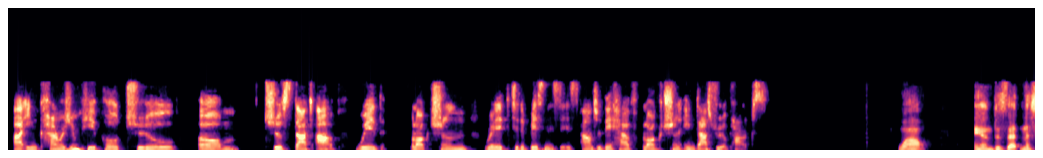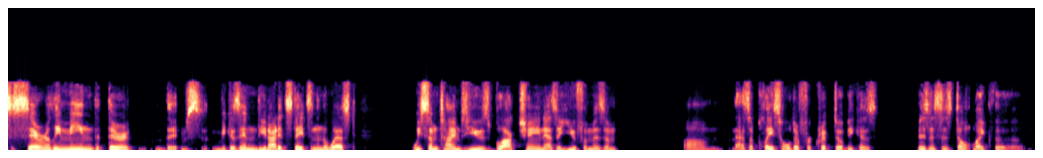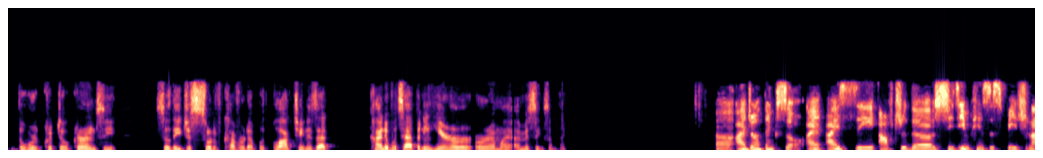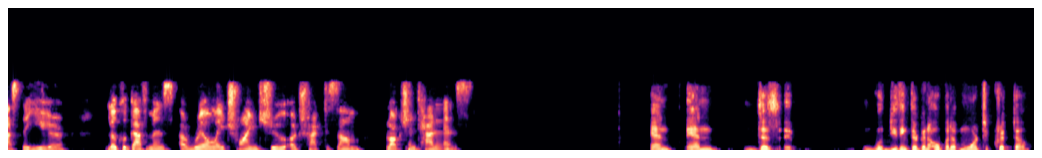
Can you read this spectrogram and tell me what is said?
are encouraging people to um, to start up with blockchain related businesses and they have blockchain industrial parks. Wow. And does that necessarily mean that they're because in the United States and in the West, we sometimes use blockchain as a euphemism, um, as a placeholder for crypto because businesses don't like the the word cryptocurrency, so they just sort of cover it up with blockchain. Is that kind of what's happening here, or or am I I'm missing something? Uh, I don't think so. I, I see after the Xi Jinping's speech last year, local governments are really trying to attract some blockchain talents. And and does do you think they're going to open up more to crypto?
